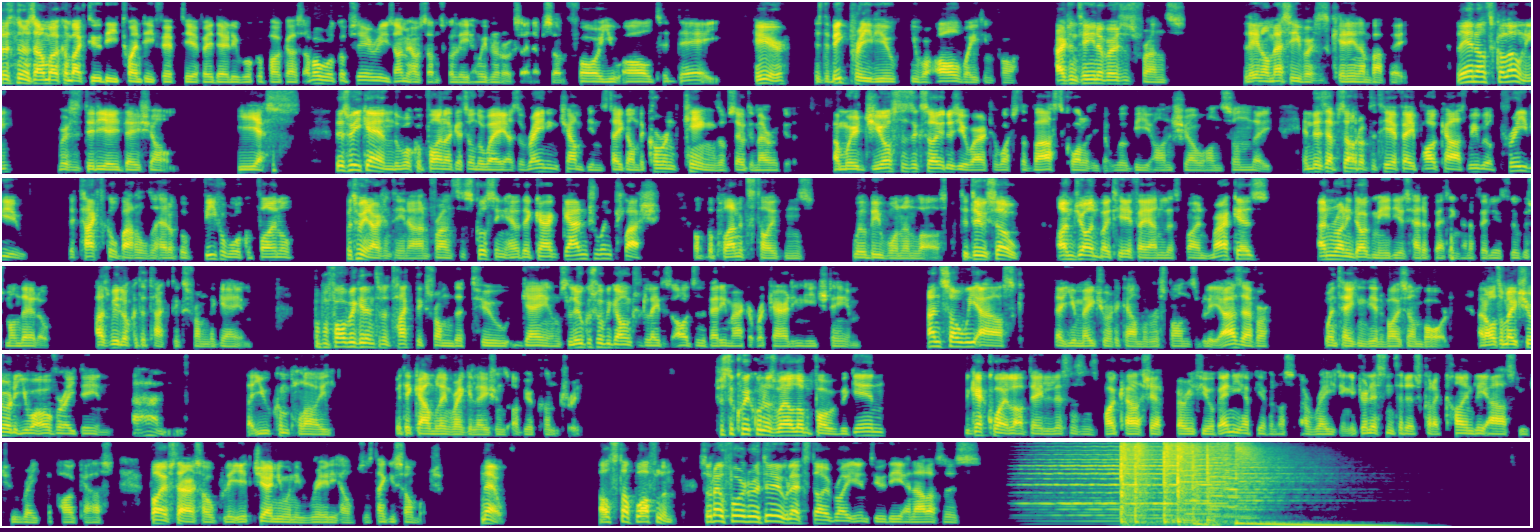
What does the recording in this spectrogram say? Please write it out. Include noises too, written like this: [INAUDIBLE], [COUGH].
Listeners, and welcome back to the 25th TFA Daily World Cup podcast of our World Cup series. I'm your host, Adam Scully, and we have another exciting episode for you all today. Here is the big preview you were all waiting for Argentina versus France, Lionel Messi versus Kylian Mbappe, Lionel Scaloni versus Didier Deschamps. Yes, this weekend, the World Cup final gets underway as the reigning champions take on the current kings of South America. And we're just as excited as you are to watch the vast quality that will be on show on Sunday. In this episode of the TFA podcast, we will preview the tactical battles ahead of the FIFA World Cup final between Argentina and France, discussing how the gargantuan clash of the planet's titans will be won and lost. To do so, I'm joined by TFA analyst Brian Marquez and Running Dog Media's head of betting and affiliates Lucas Mondelo as we look at the tactics from the game. But before we get into the tactics from the two games, Lucas will be going through the latest odds in the betting market regarding each team. And so we ask that you make sure to gamble responsibly, as ever, when taking the advice on board. And also make sure that you are over 18 and that you comply with the gambling regulations of your country. Just a quick one as well, though, before we begin we get quite a lot of daily listeners in this podcast, yet very few, if any, have given us a rating. If you're listening to this, could I kindly ask you to rate the podcast five stars? Hopefully, it genuinely really helps us. Thank you so much. Now, I'll stop waffling. So, without further ado, let's dive right into the analysis.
